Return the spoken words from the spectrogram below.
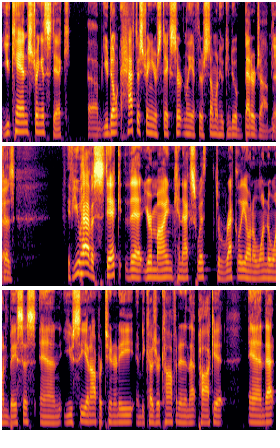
you can string a stick. Um, you don't have to string your stick. Certainly, if there's someone who can do a better job, Yeah. because if you have a stick that your mind connects with directly on a one-to-one basis and you see an opportunity and because you're confident in that pocket and that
